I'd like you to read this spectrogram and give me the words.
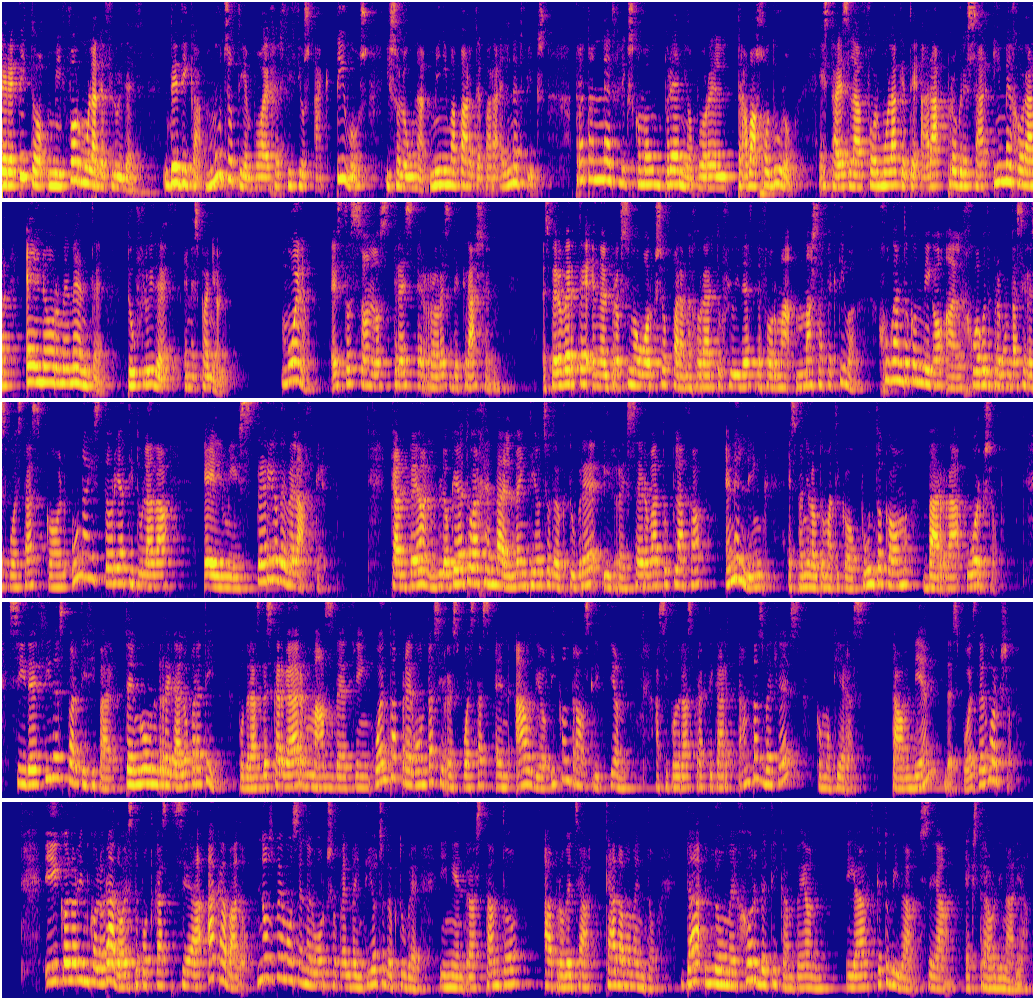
Te repito mi fórmula de fluidez dedica mucho tiempo a ejercicios activos y solo una mínima parte para el Netflix. Trata Netflix como un premio por el trabajo duro. Esta es la fórmula que te hará progresar y mejorar enormemente tu fluidez en español. Bueno, estos son los tres errores de Krashen. Espero verte en el próximo workshop para mejorar tu fluidez de forma más efectiva jugando conmigo al juego de preguntas y respuestas con una historia titulada El misterio de Velázquez. Campeón, bloquea tu agenda el 28 de octubre y reserva tu plaza en el link españolautomático.com barra workshop. Si decides participar, tengo un regalo para ti Podrás descargar más de 50 preguntas y respuestas en audio y con transcripción. Así podrás practicar tantas veces como quieras, también después del workshop. Y colorín colorado, este podcast se ha acabado. Nos vemos en el workshop el 28 de octubre y mientras tanto, aprovecha cada momento. Da lo mejor de ti, campeón, y haz que tu vida sea extraordinaria.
